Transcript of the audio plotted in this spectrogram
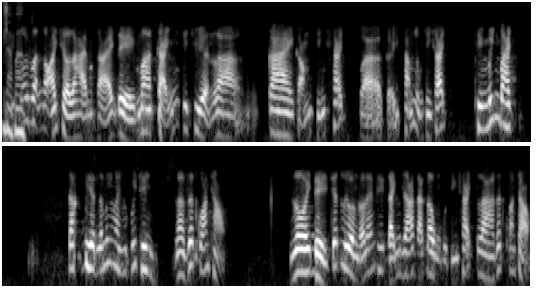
dạ vâng. tôi vẫn nói trở lại một cái để mà tránh cái chuyện là cài cắm chính sách và cái tham nhũng chính sách thì minh bạch đặc biệt là minh bạch quy trình là rất quan trọng rồi để chất lượng nó lên thì đánh giá tác động của chính sách là rất quan trọng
